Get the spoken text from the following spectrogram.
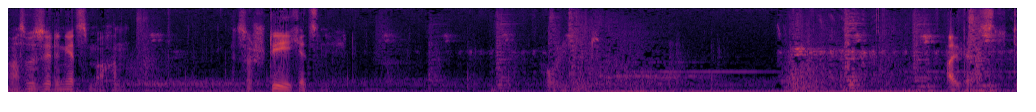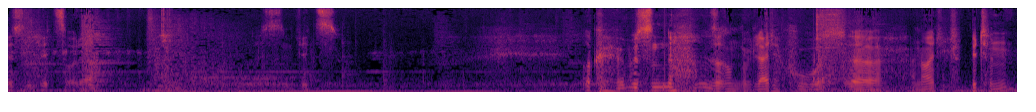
Was müssen wir denn jetzt machen? Das verstehe ich jetzt nicht. Holy shit. Alter, das ist ein Witz, oder? Das ist ein Witz. Okay, wir müssen unseren Begleiterkubus äh, erneut bitten.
